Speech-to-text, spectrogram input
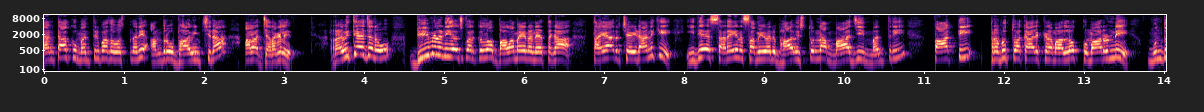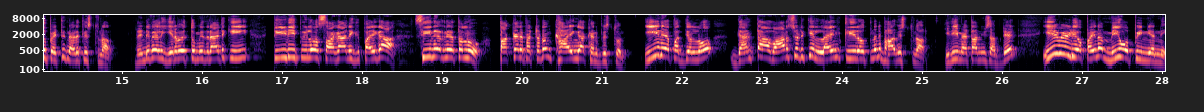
గంటాకు మంత్రి పదవి వస్తుందని అందరూ భావించినా అలా జరగలేదు. రవితేజను భీమిలి నియోజకవర్గంలో బలమైన నేతగా తయారు చేయడానికి ఇదే సరైన సమయమని భావిస్తున్న మాజీ మంత్రి పార్టీ ప్రభుత్వ కార్యక్రమాల్లో కుమారుణ్ణి ముందు పెట్టి నడిపిస్తున్నారు. రెండు వేల ఇరవై తొమ్మిది నాటికి టీడీపీలో సగానికి పైగా సీనియర్ నేతలను పక్కన పెట్టడం ఖాయంగా కనిపిస్తుంది. ఈ నేపథ్యంలో గంటా వారసుడికి లైన్ క్లియర్ అవుతుందని భావిస్తున్నారు. ఇది మెటా న్యూస్ అప్డేట్. ఈ వీడియో పైన మీ ఒపీనియన్ని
